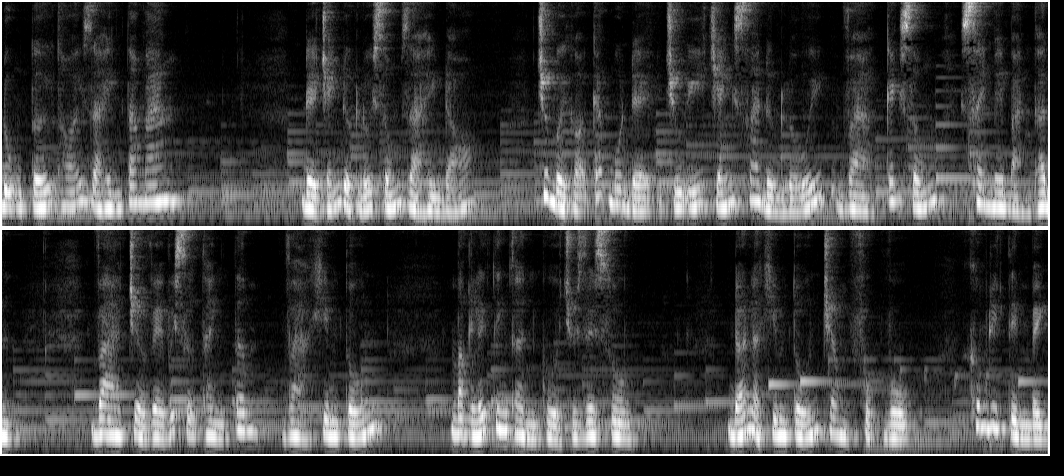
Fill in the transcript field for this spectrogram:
đụng tới thói giả hình ta mang? Để tránh được lối sống giả hình đó, Chúa mời gọi các môn đệ chú ý tránh xa đường lối và cách sống say mê bản thân và trở về với sự thành tâm và khiêm tốn, mặc lấy tinh thần của Chúa Giêsu. Đó là khiêm tốn trong phục vụ, không đi tìm mình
